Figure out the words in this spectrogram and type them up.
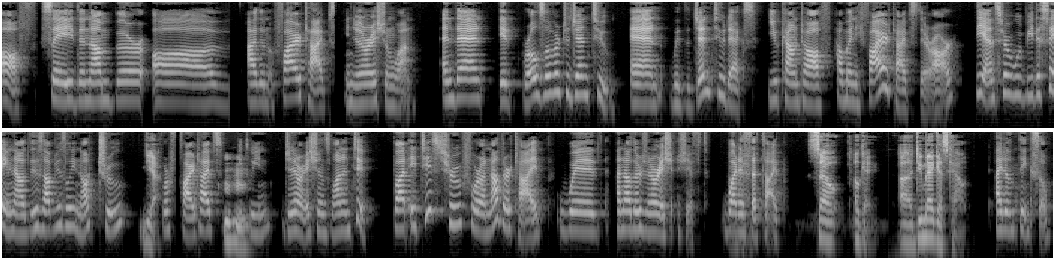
off, say, the number of, I don't know, fire types in Generation 1, and then it rolls over to Gen 2, and with the Gen 2 decks, you count off how many fire types there are, the answer would be the same. Now, this is obviously not true Yeah. for fire types Mhm. between generations 1 and 2. But it is true for another type with another generation shift. What is Okay. that type? So, okay. Uh, do megas count? I don't think so.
